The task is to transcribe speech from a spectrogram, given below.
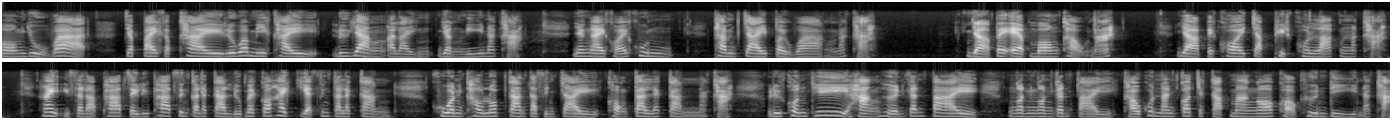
มองอยู่ว่าจะไปกับใครหรือว่ามีใครหรือยังอะไรอย่างนี้นะคะ ยังไงขอให้คุณทำใจปล่อยวางนะคะ อย่าไปแอบมองเขานะ อย่าไปคอยจับผิดคนรักนะคะ ให้อิสระภาพเสรีภาพซึ่งกันและกัน หรือไม่ก็ให้เกียรติซึ่งกันและกัน ควรเคารพการตัดสินใจของกันและกันนะคะ หรือคนที่ห่างเหินกันไป งอนงอนกันไป เขาคนนั้นก็จะกลับมาง้อขอคืนดีนะคะ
